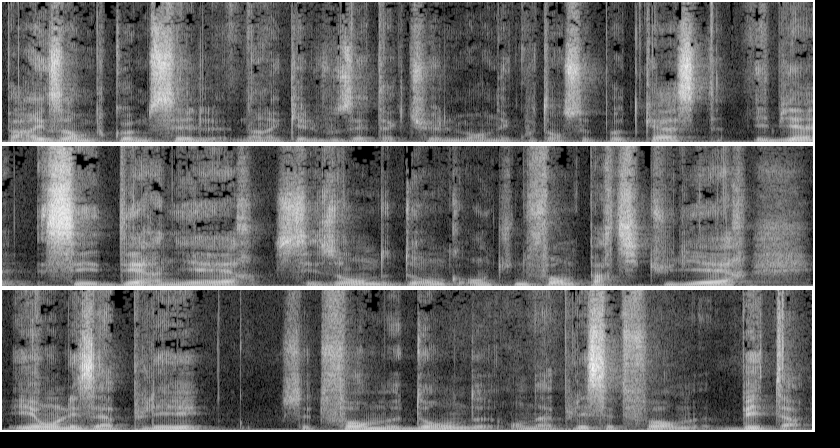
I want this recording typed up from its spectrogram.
par exemple comme celle dans laquelle vous êtes actuellement en écoutant ce podcast, eh bien ces dernières, ces ondes donc, ont une forme particulière et on les appelait, cette forme d'onde, on appelait cette forme bêta.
